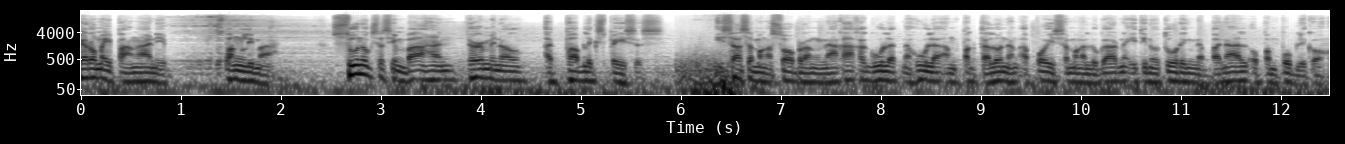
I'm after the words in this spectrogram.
pero may panganib. Panglima, sunog sa simbahan, terminal at public spaces. Isa sa mga sobrang nakakagulat na hula ang pagtalon ng apoy sa mga lugar na itinuturing na banal o pampubliko.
